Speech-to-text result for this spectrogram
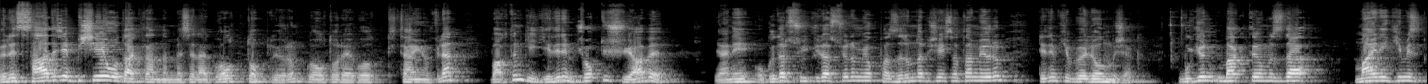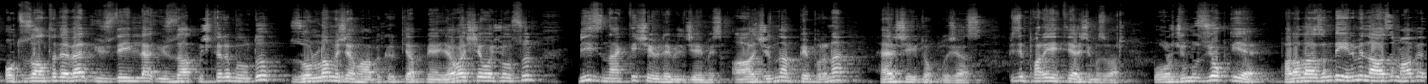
Böyle sadece bir şeye odaklandım. Mesela gold topluyorum. Gold oraya gold titanyum falan. Baktım ki gelirim çok düşüyor abi. Yani o kadar sirkülasyonum yok. Pazarımda bir şey satamıyorum. Dedim ki böyle olmayacak. Bugün baktığımızda miningimiz 36 level %50 %60'ları buldu. Zorlamayacağım abi 40 yapmaya. Yavaş yavaş olsun. Biz nakdi çevirebileceğimiz ağacından pepper'ına her şeyi toplayacağız. Bizim paraya ihtiyacımız var. Borcumuz yok diye. Para lazım değil mi? Lazım abi.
